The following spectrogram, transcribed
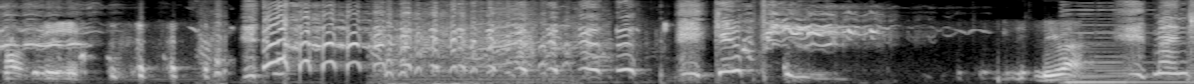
Pues sí. ¿Qué opinas? Diva, Manda.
